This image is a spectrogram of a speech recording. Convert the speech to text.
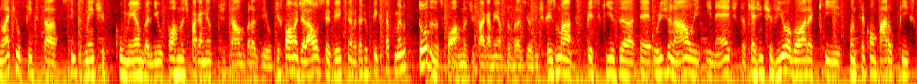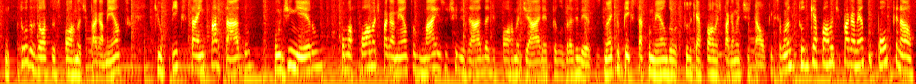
Não é que o Pix está simplesmente comendo ali o formas de pagamento digital no Brasil. De forma geral, você vê que, na verdade, o Pix está comendo todas as formas de pagamento no Brasil. A gente fez uma pesquisa é, original e inédita, que a gente viu agora que, quando você compara o Pix com todas as outras formas de pagamento, que o Pix está empatado com dinheiro como a forma de pagamento mais utilizada de forma diária pelos brasileiros. Não é que o Pix está comendo tudo que é forma de pagamento digital, o Pix está comendo tudo que é forma de pagamento, ponto final.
